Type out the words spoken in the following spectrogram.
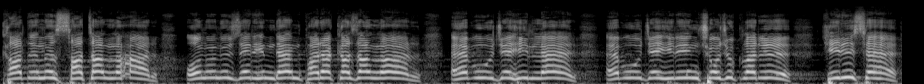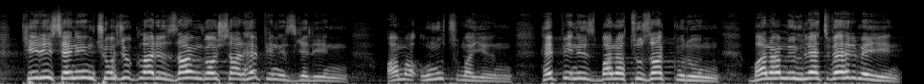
kadını satanlar, onun üzerinden para kazanlar, Ebu Cehiller, Ebu Cehil'in çocukları, kilise, kilisenin çocukları, zangoşlar hepiniz gelin. Ama unutmayın, hepiniz bana tuzak kurun, bana mühlet vermeyin.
